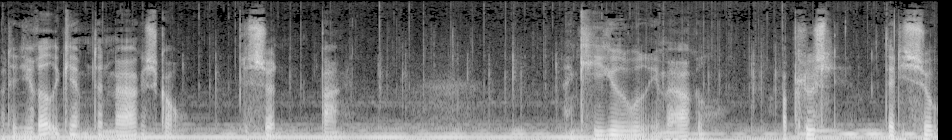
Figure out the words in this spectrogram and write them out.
Og da de red igennem den mørke skov, blev sønnen bange. Han kiggede ud i mørket, og pludselig, da de så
